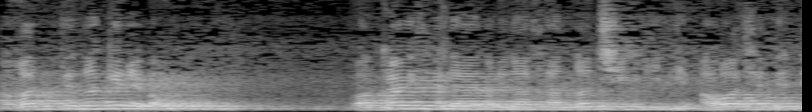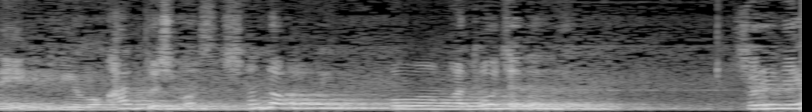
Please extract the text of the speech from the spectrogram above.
上がってなければ若い世代の皆さんの賃金に合わせて年金をカットします。そんな法案が通っちゃったんです。それに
